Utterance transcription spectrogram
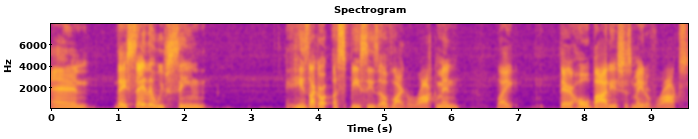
and they say that we've seen. He's like a, a species of like rockman, like their whole body is just made of rocks.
